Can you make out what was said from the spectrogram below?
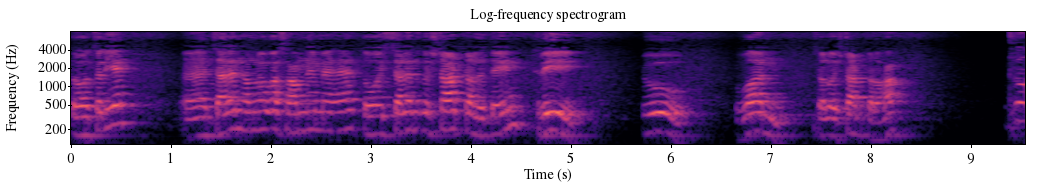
तो चलिए चैलेंज हम लोगों का सामने में है तो इस चैलेंज को स्टार्ट कर लेते हैं। इन थ्री टू वन चलो स्टार्ट करो हाँ? गो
